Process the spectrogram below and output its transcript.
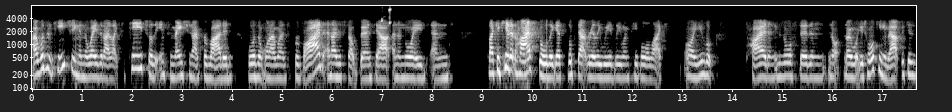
I wasn't teaching in the way that I like to teach or the information I provided wasn't what I wanted to provide. And I just felt burnt out and annoyed and like a kid at high school that gets looked at really weirdly when people are like, oh, you look tired and exhausted and not know what you're talking about because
